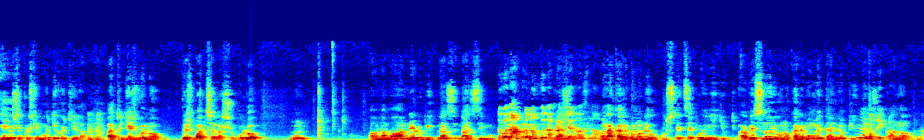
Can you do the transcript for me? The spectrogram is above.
Я його ще в прошлім годі хотіла. Мгм. А тоді ж воно, ти ж бачила, що було. М. А вона, ма, не робіть на, з- на зиму. Ну вона агроном, вона краще нас знає. Вона каже, воно не укуститься, погніють. А весною воно каже, моментально піде. Ну, може і права Ну, вона.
